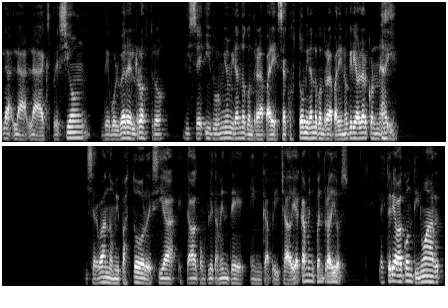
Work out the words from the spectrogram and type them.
la, la, expresión de volver el rostro dice y durmió mirando contra la pared, se acostó mirando contra la pared, no quería hablar con nadie. Y Servando, mi pastor, decía, estaba completamente encaprichado. Y acá me encuentro a Dios. La historia va a continuar,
